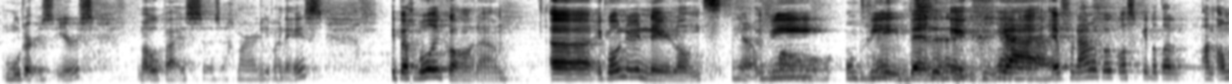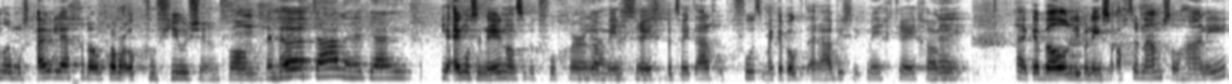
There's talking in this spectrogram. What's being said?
moeder is Iers. Mijn opa is eh, zeg maar Libanees. Ik ben geboren in Canada. Eh, ik woon nu in Nederland. Ja, wie, wow, wie ben ik? Ja, en voornamelijk ook als ik dat aan, aan anderen moest uitleggen, dan kwam er ook confusion. Van, En welke talen heb jij? Ja, Engels en Nederlands heb ik vroeger Ja, eh, meegekregen. Ik ben tweetalig opgevoed, maar ik heb ook het Arabisch niet meegekregen. Nee. Ja, ik heb wel een Libanese achternaam, Salhani.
